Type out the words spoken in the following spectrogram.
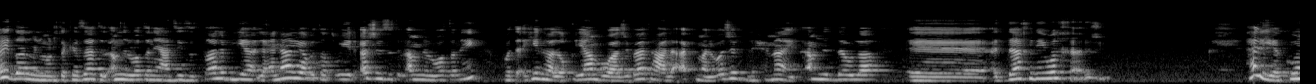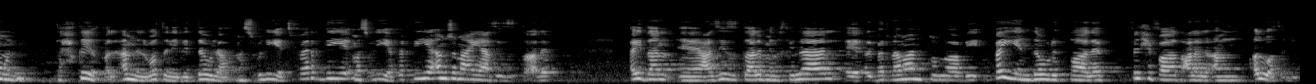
أيضا من مرتكزات الأمن الوطني عزيزي الطالب هي العناية بتطوير أجهزة الأمن الوطني وتأهيلها للقيام بواجباتها على أكمل وجه لحماية أمن الدولة آه، الداخلي والخارجي هل يكون تحقيق الأمن الوطني للدولة مسؤولية فردية مسؤولية فردية أم جماعية عزيزي الطالب؟ أيضا آه، عزيزي الطالب من خلال آه، البرلمان الطلابي بين دور الطالب في الحفاظ على الأمن الوطني.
